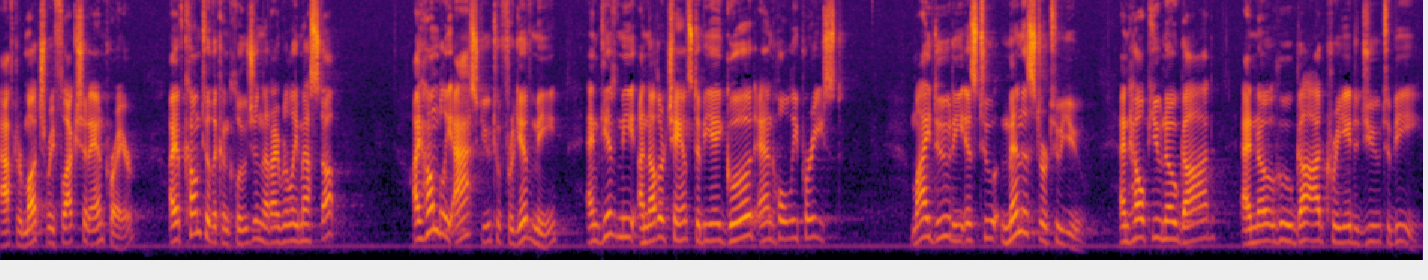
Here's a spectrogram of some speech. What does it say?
After much reflection and prayer, I have come to the conclusion that I really messed up. I humbly ask you to forgive me and give me another chance to be a good and holy priest. My duty is to minister to you and help you know God and know who God created you to be.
